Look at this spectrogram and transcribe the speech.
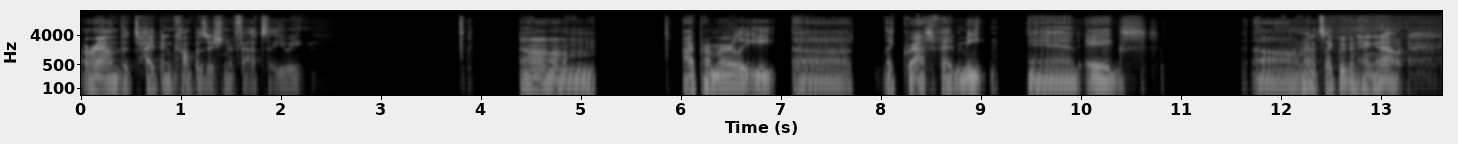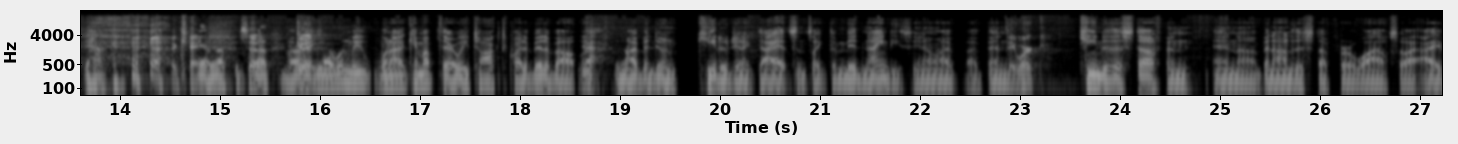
around the type and composition of fats that you eat? Um, I primarily eat uh, like grass fed meat and eggs. Um, oh man, it's like we've been hanging out. Yeah. okay. Yeah, that's, so, that's good. it. Yeah, when we when I came up there, we talked quite a bit about. Like, yeah. You know, I've been doing ketogenic diet since like the mid '90s. You know, I've I've been they work keen to this stuff and and uh, been onto this stuff for a while. So I, I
